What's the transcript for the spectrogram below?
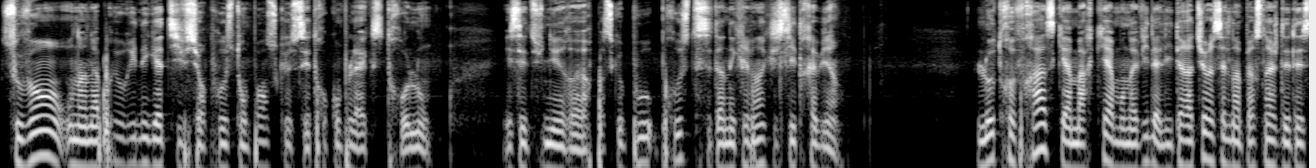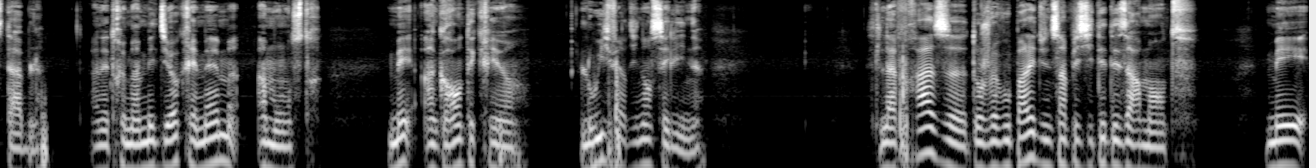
Souvent, on a un a priori négatif sur Proust, on pense que c'est trop complexe, trop long. Et c'est une erreur, parce que pour Proust, c'est un écrivain qui se lit très bien. L'autre phrase qui a marqué, à mon avis, la littérature est celle d'un personnage détestable. Un être humain médiocre et même un monstre. Mais un grand écrivain. Louis-Ferdinand Céline. La phrase dont je vais vous parler d'une simplicité désarmante, mais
